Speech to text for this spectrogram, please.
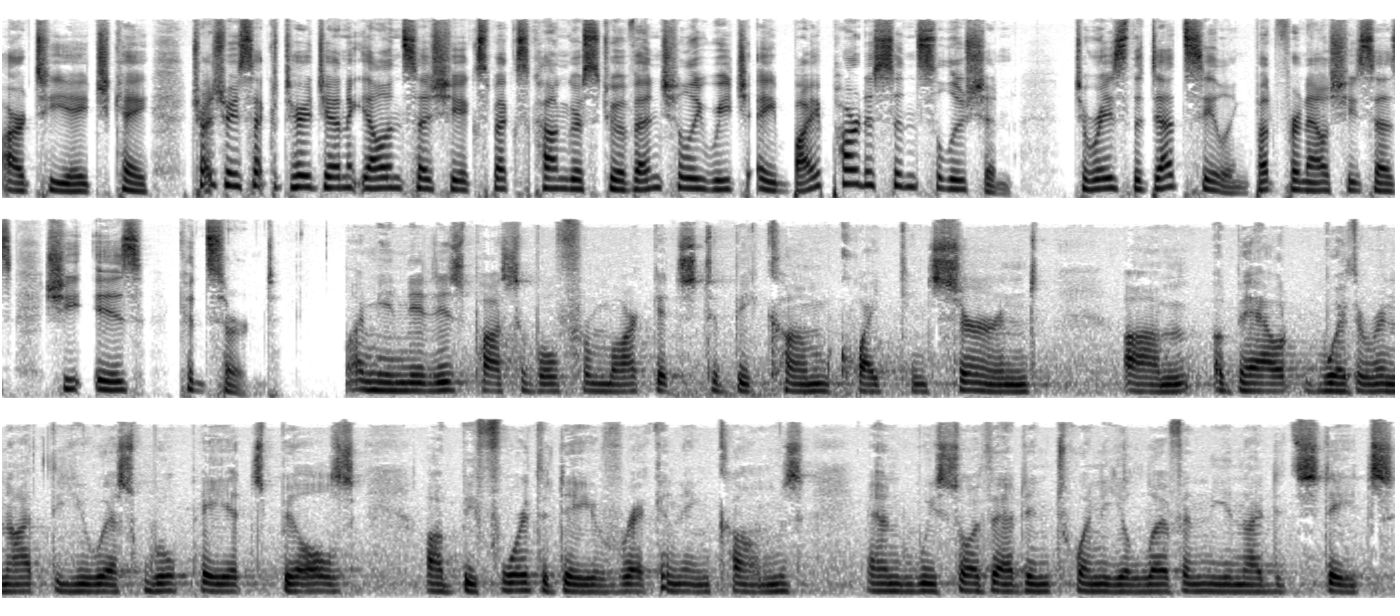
RTHK. Treasury Secretary Janet Yellen says she expects Congress to eventually reach a bipartisan solution to raise the debt ceiling. But for now, she says she is concerned. I mean, it is possible for markets to become quite concerned um, about whether or not the U.S. will pay its bills uh, before the day of reckoning comes. And we saw that in 2011, the United States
